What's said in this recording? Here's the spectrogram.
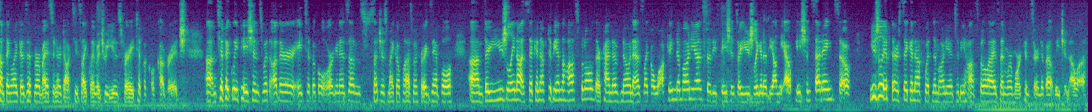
something like azithromycin or doxycycline, which we use for atypical coverage. Um, typically, patients with other atypical organisms, such as mycoplasma, for example, um, they're usually not sick enough to be in the hospital. They're kind of known as like a walking pneumonia. So these patients are usually going to be on the outpatient setting. So usually, if they're sick enough with pneumonia to be hospitalized, then we're more concerned about Legionella.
